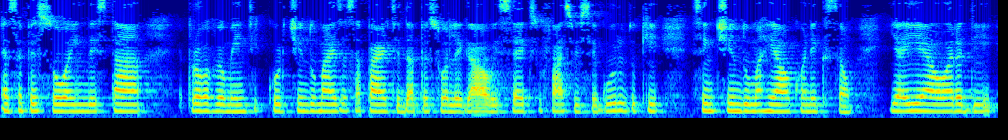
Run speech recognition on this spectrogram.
essa pessoa ainda está provavelmente curtindo mais essa parte da pessoa legal e sexo fácil e seguro do que sentindo uma real conexão. E aí é a hora de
